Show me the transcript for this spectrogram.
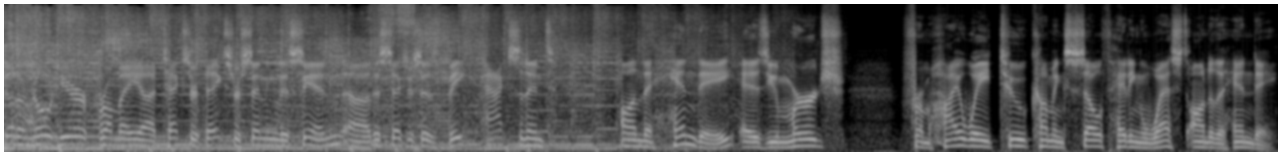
Got a note here from a uh, texter. Thanks for sending this in. Uh, this texter says big accident on the Henday as you merge from Highway 2 coming south heading west onto the Henday.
